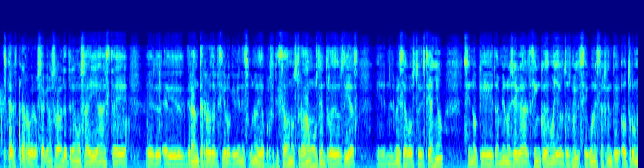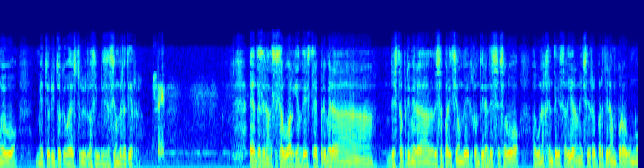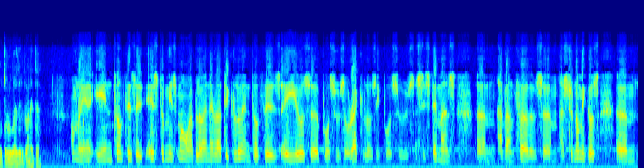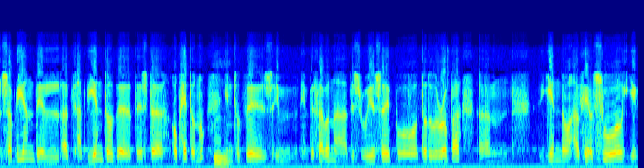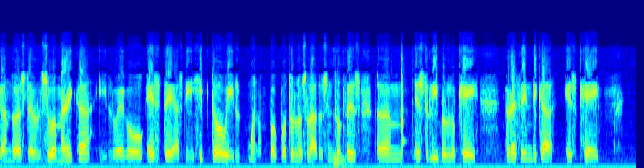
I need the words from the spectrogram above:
Espera, espera, Robert. O sea que no solamente tenemos ahí a este, el, gran terror del cielo que viene según había profetizado Nostradamus dentro de dos días en el mes de agosto de este año, sino que también nos llega el 5 de mayo del 2000, según esta gente, otro nuevo meteorito que va a destruir la civilización de la Tierra. Sí. Antes de nada, ¿se salvó alguien de esta primera de esta primera desaparición del continente? ¿Se salvó alguna gente que salieran y se repartieran por algún otro lugar del planeta? Hombre, y entonces eh, esto mismo habló en el artículo, entonces ellos eh, por sus oráculos y por sus sistemas um, avanzados um, astronómicos um, sabrían del adviento de, este objeto, ¿no? Entonces em, empezaban a destruirse por toda Europa yendo hacia el sur, llegando hasta el Sudamérica y luego este hasta Egipto y bueno, por, todos los lados. Entonces, um, este libro lo que parece indicar es que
